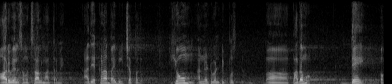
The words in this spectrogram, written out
ఆరు వేల సంవత్సరాలు మాత్రమే. అది ఎక్కడా బైబిల్ చెప్పదు. హ్యోమ్ అన్నటువంటి పుస్ పదము డే ఒక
